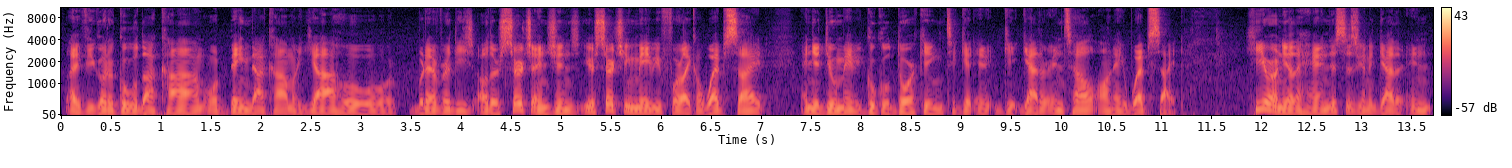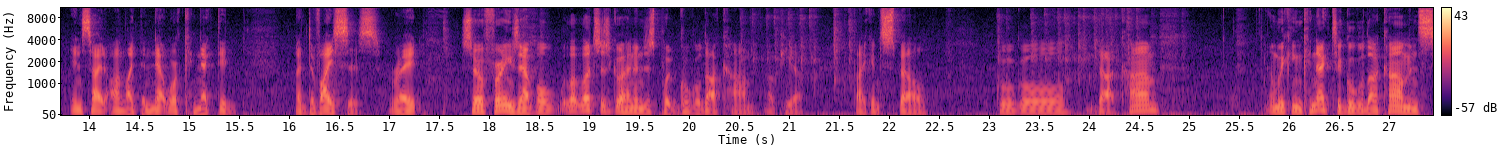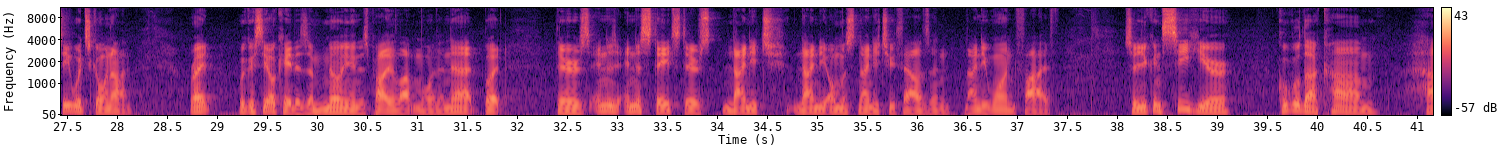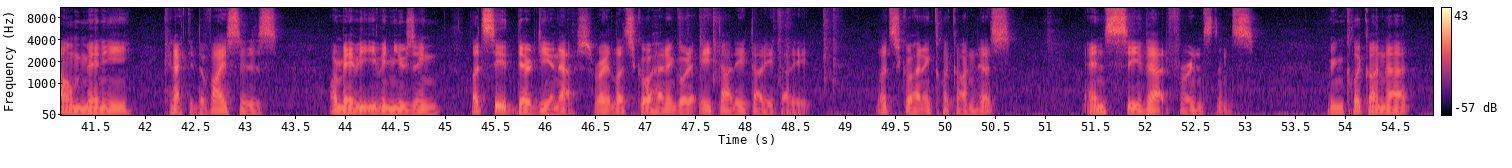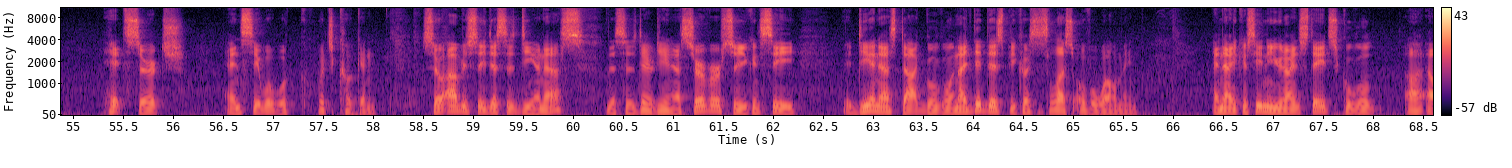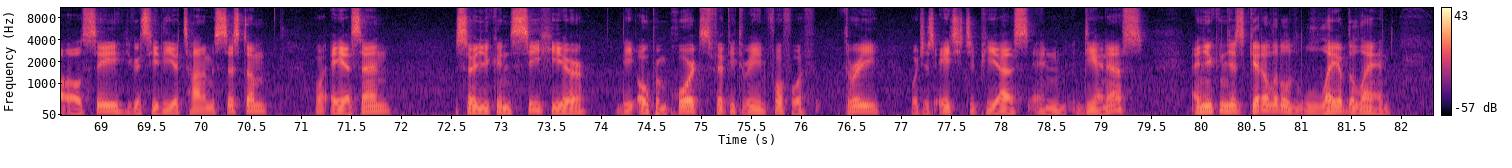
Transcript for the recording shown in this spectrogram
like if you go to google.com or bing.com or yahoo or whatever these other search engines you're searching maybe for like a website and you're doing maybe google dorking to get, in, get gather intel on a website. Here on the other hand this is going to gather in, insight on like the network connected uh, devices right? So for an example let, let's just go ahead and just put google.com up here if i can spell google.com and we can connect to google.com and see what's going on right we can see, okay, there's a million, there's probably a lot more than that, but there's, in the, in the States, there's 90, 90 almost 92,000, 91.5. So you can see here, google.com, how many connected devices, or maybe even using, let's see their DNS, right? Let's go ahead and go to 8.8.8.8. Let's go ahead and click on this and see that, for instance. We can click on that, hit search, and see what what's cooking. So obviously this is DNS. This is their DNS server. So you can see DNS.google. And I did this because it's less overwhelming. And now you can see in the United States, Google uh, LLC, you can see the autonomous system or ASN. So you can see here the open ports 53 and 443, which is HTTPS and DNS. And you can just get a little lay of the land.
